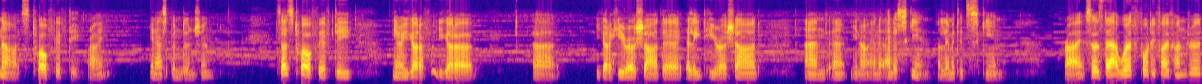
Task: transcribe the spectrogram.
No, it's 1250, right? In Aspen Dungeon. So that's twelve fifty. You know, you got a you got a uh, you got a hero shard there, elite hero shard, and uh, you know, and and a skin, a limited skin, right? So is that worth forty five hundred?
